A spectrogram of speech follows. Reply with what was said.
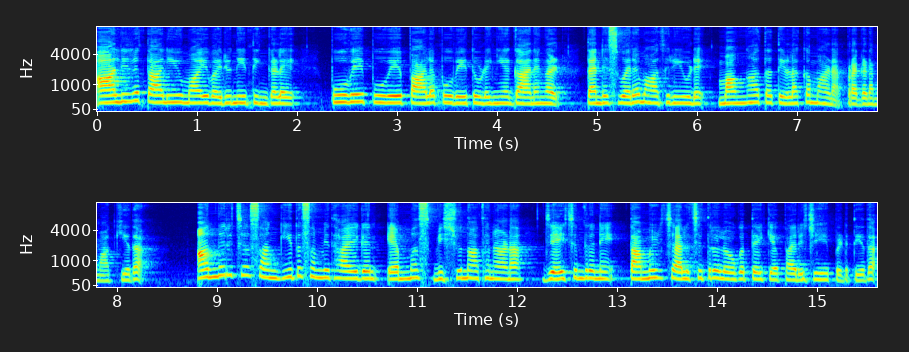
ആലിലത്താലിയുമായി വരുന്നീ തിങ്കളെ പൂവേ പൂവേ പാലപ്പൂവേ തുടങ്ങിയ ഗാനങ്ങൾ തന്റെ സ്വരമാധുരിയുടെ മങ്ങാത്ത തിളക്കമാണ് പ്രകടമാക്കിയത്. അന്തരിച്ച സംഗീത സംവിധായകൻ എം എസ് വിശ്വനാഥനാണ് ജയചന്ദ്രനെ തമിഴ് ചലച്ചിത്ര ലോകത്തേക്ക് പരിചയപ്പെടുത്തിയത്.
